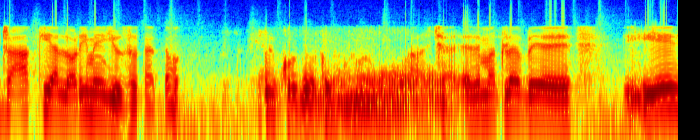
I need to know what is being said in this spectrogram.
ट्रक या लॉरी में यूज़ होता है तो? बिल्कुल बिल्कुल। अच्छा मतलब ये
